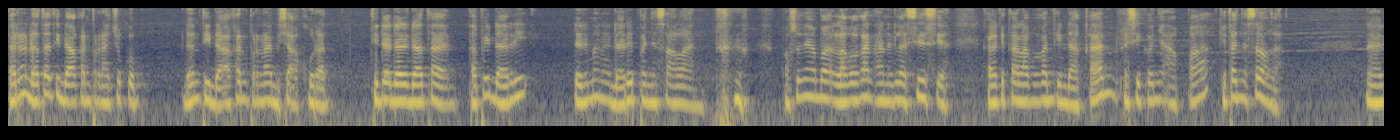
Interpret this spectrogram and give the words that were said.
Karena data tidak akan pernah cukup dan tidak akan pernah bisa akurat. Tidak dari data, tapi dari dari mana? Dari penyesalan. Maksudnya apa? Lakukan analisis ya. Kalau kita lakukan tindakan, risikonya apa? Kita nyesel nggak? Nah,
